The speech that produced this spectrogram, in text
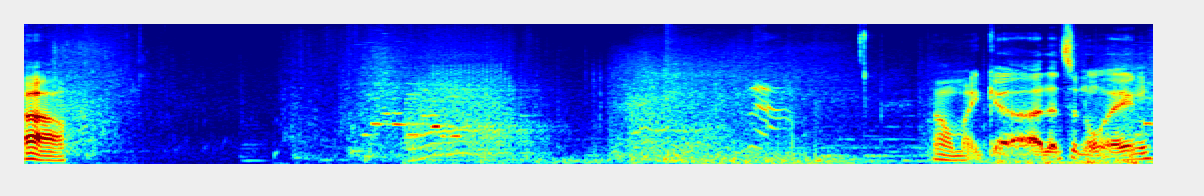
Uh oh Oh my god, that's annoying.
